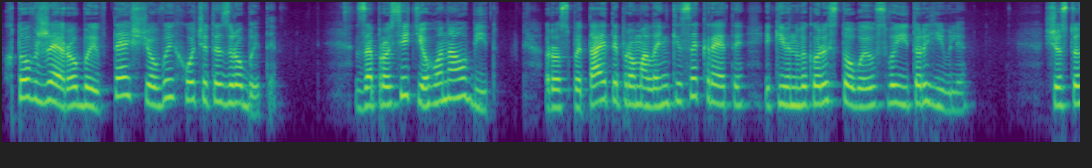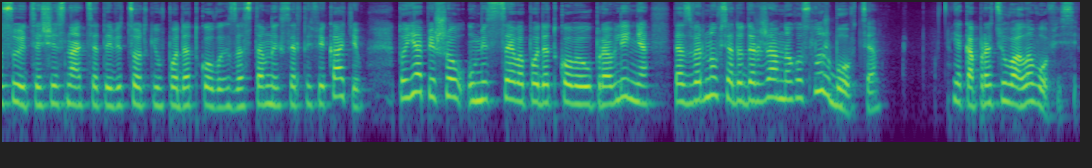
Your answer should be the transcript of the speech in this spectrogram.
хто вже робив те, що ви хочете зробити. Запросіть його на обід. Розпитайте про маленькі секрети, які він використовує у своїй торгівлі. Що стосується 16% податкових заставних сертифікатів, то я пішов у місцеве податкове управління та звернувся до державного службовця, яка працювала в офісі.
